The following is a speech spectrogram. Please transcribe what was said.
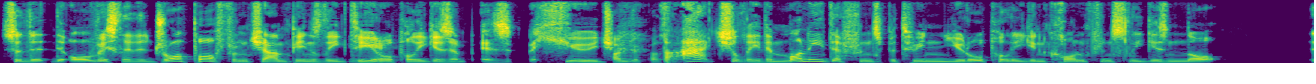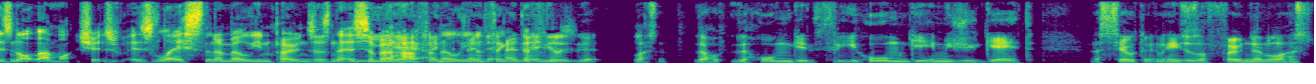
So the, the obviously the drop off from Champions League to Europa League is a, is huge. 100%. But actually, the money difference between Europa League and Conference League is not is not that much. It's it's less than a million pounds, isn't it? It's about Yeah, half a million, and, I think. And then you, listen, the the home game, three home games you get, as Celtic Rangers have found in the last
